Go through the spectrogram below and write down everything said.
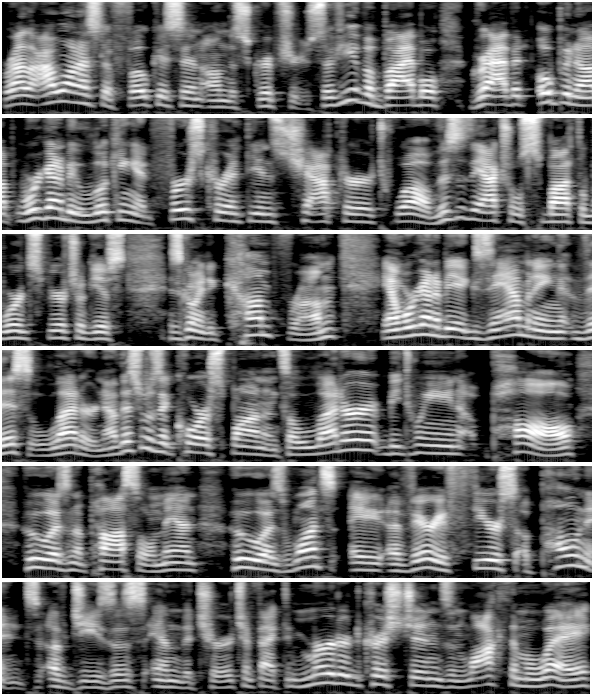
Rather, I want us to focus in on the scriptures. So if you have a Bible, grab it, open up. We're going to be looking at 1 Corinthians chapter 12. This is the actual spot the word spiritual gifts is going to come from, and we're going to be examining this letter. Now, this was a correspondence, a letter between Paul, who was an apostle, a man who was once a, a very fierce opponent of Jesus and the church. In fact, murdered Christians and locked them away,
